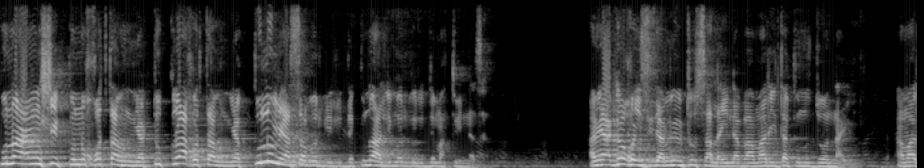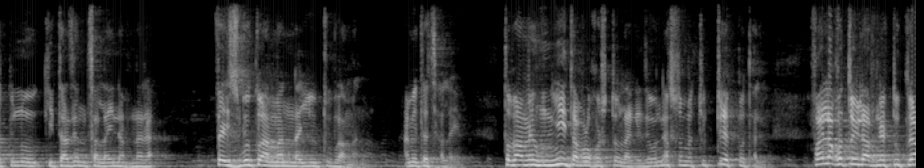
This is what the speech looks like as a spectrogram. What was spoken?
কোনো আংশিক কোনো কথা শুনিয়া, টুকরা কথা শুনিয়া, কোনো মেয়াসাবর বিরুদ্ধে, কোনো আলিমের বিরুদ্ধে মাতুই না যায়। আমি আগেও কইছি যে আমি ইউটিউব চালাই না বা আমার এটা কোনো জো নাই। আমার কোনো কিতা যেন চালাই না, আপনারা। ফেসবুকও আমার না ইউটিউবও আমার। আমি তা চালাই না। তবে আমি শুনিয়েই তা বড় কষ্ট লাগে যে অনেক সময় ছোট্ট এক কথা ফয়লা কত হইলে আপনার টুকরা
